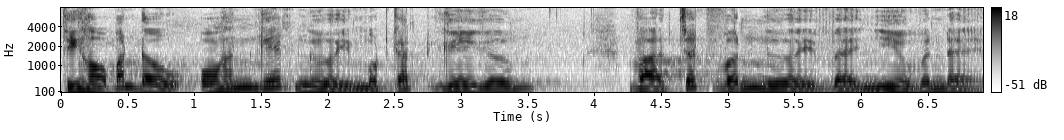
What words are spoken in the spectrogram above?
thì họ bắt đầu oán ghét người một cách ghê gớm và chất vấn người về nhiều vấn đề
